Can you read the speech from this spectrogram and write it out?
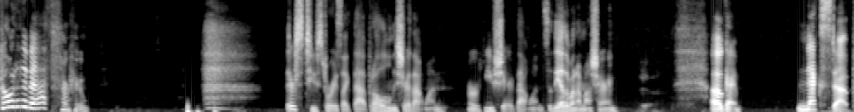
go to the bathroom. There's two stories like that, but I'll only share that one. Or you shared that one. So the other one I'm not sharing. Yeah. Okay. Next up.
